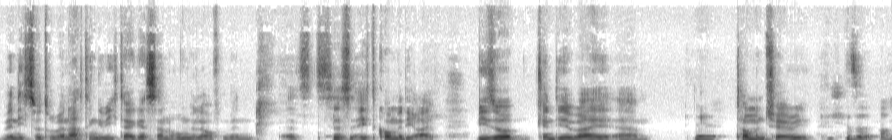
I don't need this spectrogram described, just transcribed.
wenn ich so drüber nachdenke, wie ich da gestern rumgelaufen bin, das, das ist echt Comedy-reif. Wieso kennt ihr bei ähm, Tom und Jerry? So auf,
